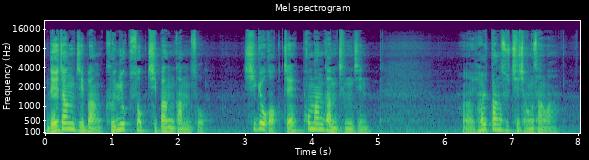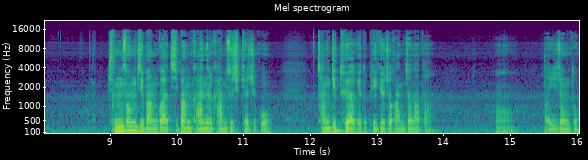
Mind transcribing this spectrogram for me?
내장 지방, 근육 속 지방 감소, 식욕 억제, 포만감 증진, 어, 혈당 수치 정상화, 중성 지방과 지방 간을 감소시켜주고 장기 투약에도 비교적 안전하다. 어, 어, 이 정도?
